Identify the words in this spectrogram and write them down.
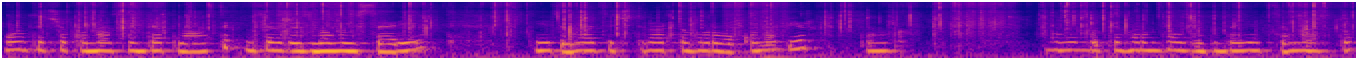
Гудзичок у нас йде пластик. Ну, Це вже з нової серії. Здається, 24-го року набір. Так. Має бути гарбузик, здається, у нас тут.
